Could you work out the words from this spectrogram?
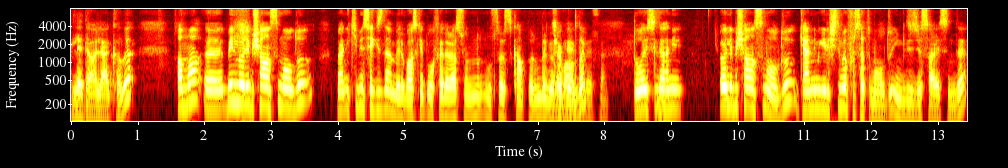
ile de alakalı. Ama e, benim öyle bir şansım oldu. Ben 2008'den beri Basketbol Federasyonu'nun uluslararası kamplarında görev aldım. enteresan. Dolayısıyla Güzel. hani öyle bir şansım oldu. Kendimi geliştirme fırsatım oldu İngilizce sayesinde.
